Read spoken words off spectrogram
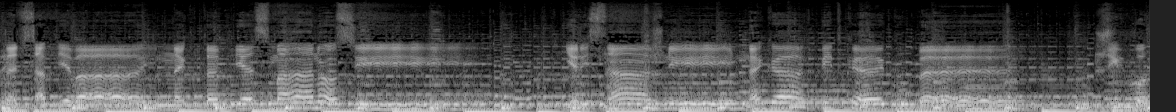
već zapjevaj, nek te pjesma nosi Jer i snažni nekad bitke gube Život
